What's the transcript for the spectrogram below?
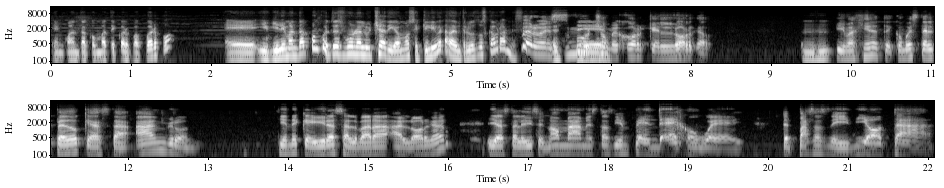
en cuanto a combate cuerpo a cuerpo, eh, y Gilliman tampoco, entonces fue una lucha, digamos, equilibrada entre los dos cabrones. Pero es este, mucho mejor que el Lorgar. Imagínate cómo está el pedo que hasta Angron tiene que ir a salvar a, Lorgar y hasta le dice, no mames, estás bien pendejo, güey. Te pasas de idiota.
